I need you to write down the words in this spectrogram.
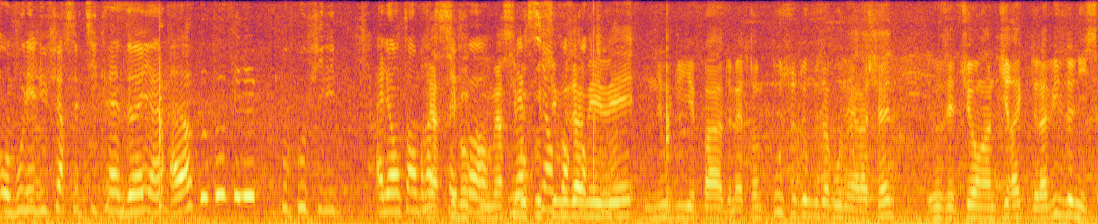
on voulait lui faire ce petit clin d'œil. hein. Alors coucou Philippe. Coucou Philippe. Allez, on t'embrasse Merci très beaucoup, fort. merci, beaucoup. Si vous avez aimé, n'oubliez pas de mettre un pouce, de vous abonner à la chaîne. Et nous étions en direct de la ville de Nice.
